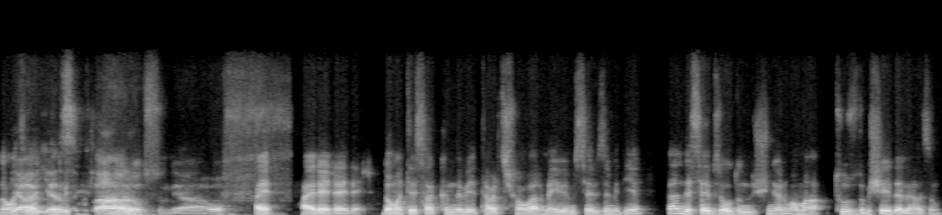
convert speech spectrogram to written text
domates ya hakkında bir yazıklar olsun ya. Of. Hayır, hayır, hayır, hayır. Domates hakkında bir tartışma var. Meyve mi sebze mi diye. Ben de sebze olduğunu düşünüyorum ama tuzlu bir şey de lazım.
